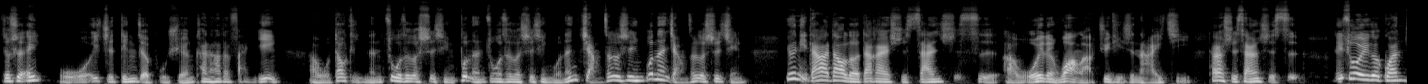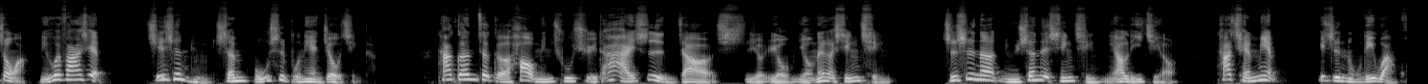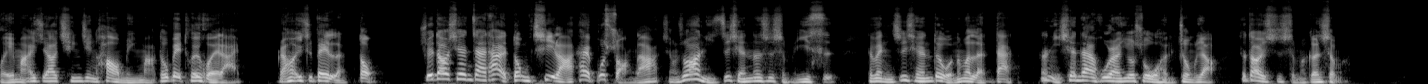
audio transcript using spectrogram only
就是哎，我一直盯着普玄看他的反应啊，我到底能做这个事情，不能做这个事情，我能讲这个事情，不能讲这个事情。因为你大概到了大概十三、十四啊，我有点忘了具体是哪一集，大概十三、十四。你作为一个观众啊，你会发现，其实女生不是不念旧情的，他跟这个浩明出去，他还是你知道有有有那个心情，只是呢，女生的心情你要理解哦，她前面。一直努力挽回嘛，一直要亲近浩明嘛，都被推回来，然后一直被冷冻，所以到现在他也动气啦，他也不爽啦，想说啊，你之前那是什么意思，对不对？你之前对我那么冷淡，那你现在忽然又说我很重要，这到底是什么跟什么？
